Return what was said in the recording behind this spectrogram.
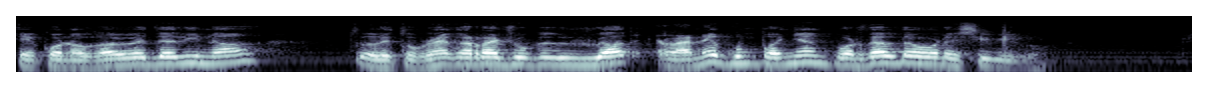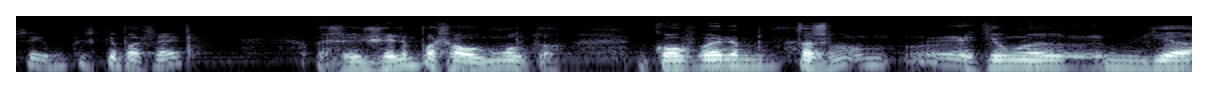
I quan acabava de dinar, le torné a agarrar jo que he jugat, l'ané acompanyant quartel de l'hora civil. Sí, què passa? Això gent em passava molt. Un cop érem, aquí un, dia,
